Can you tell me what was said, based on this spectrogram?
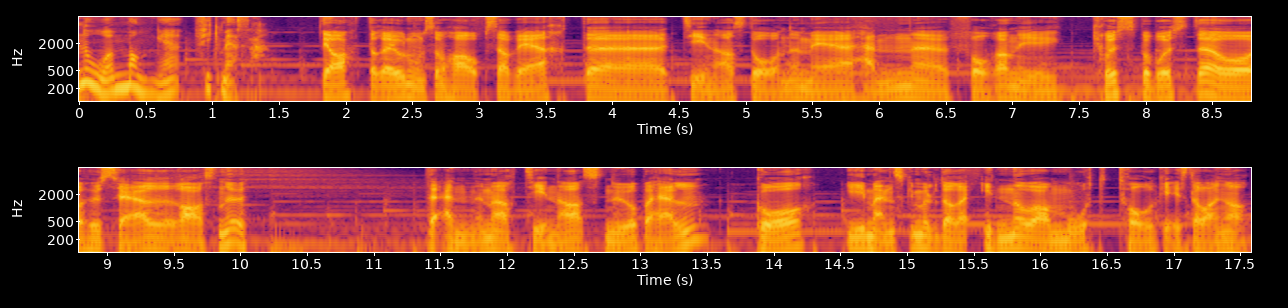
noe mange fikk med seg. Ja, det er jo noen som har observert eh, Tina stående med hendene foran i kryss på brystet, og hun ser rasende ut. Det ender med at Tina snur på hælen, går i menneskemulderet innover mot torget i Stavanger.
